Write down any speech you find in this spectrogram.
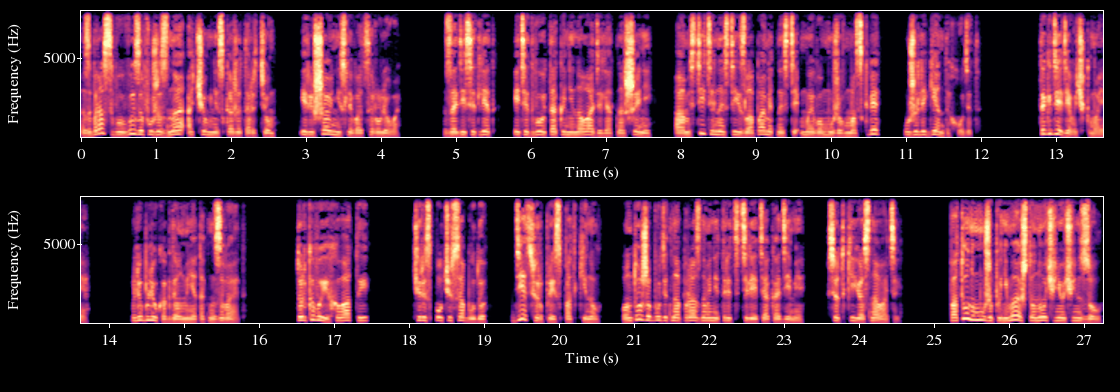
Сбрасываю вызов, уже зная, о чем мне скажет Артем, и решаю не сливать Цирулева. За десять лет эти двое так и не наладили отношений, а о мстительности и злопамятности моего мужа в Москве уже легенда ходит. Ты где, девочка моя? Люблю, когда он меня так называет. Только выехала, а ты? Через полчаса буду. Дед сюрприз подкинул. Он тоже будет на праздновании тридцатилетия Академии. Все-таки ее основатель. По тону мужа понимаю, что он очень-очень зол,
